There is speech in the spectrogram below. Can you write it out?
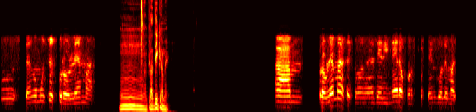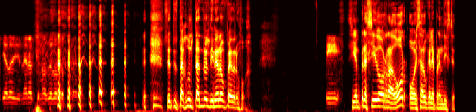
Pues tengo muchos problemas. Mm, platícame. Am, problemas de, de dinero porque tengo demasiado dinero que no sé dónde poner. Se te está juntando el dinero, Pedro. Sí, ¿Siempre has sido ahorrador o es algo que le aprendiste?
